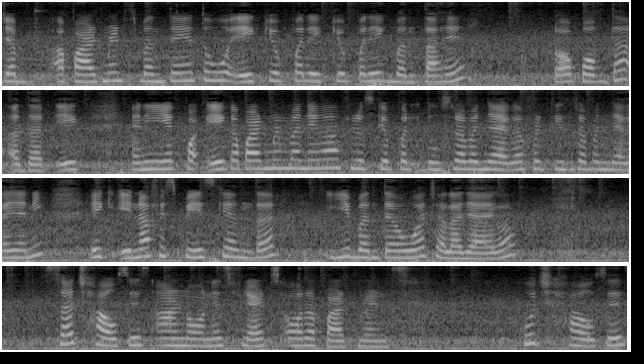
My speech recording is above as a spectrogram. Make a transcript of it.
जब अपार्टमेंट्स बनते हैं तो वो एक के ऊपर, एक के ऊपर एक बनता है। टॉप ऑफ़ द अदर एक, यानी एक एक अपार्टमेंट बनेगा, फिर उसके ऊपर दूसरा बन जाएगा, फिर तीसरा बन जाएगा, यानी एक इनफ स्पेस के अंदर ये बनता हुआ चला जाएगा। Such houses are known as flats और अपार्टमेंट्स कुछ हाउसेस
